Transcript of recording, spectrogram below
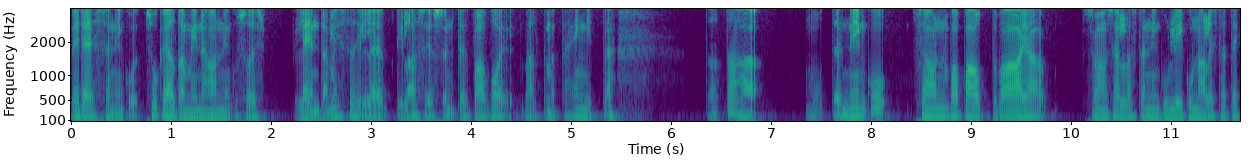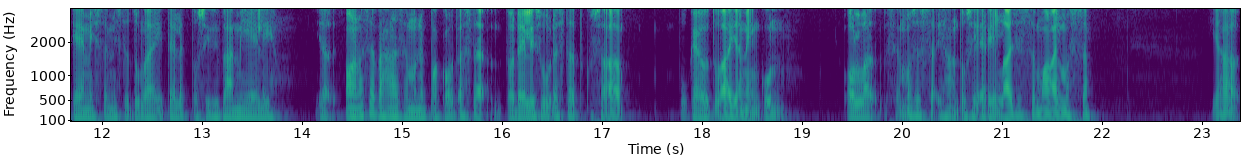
vedessä niin kuin, sukeltaminen on niin kuin se olisi lentämistä sille tilassa, jossa nyt et vaan voi välttämättä hengittää. Tota, mutta niin kuin, se on vapauttavaa ja se on sellaista niin kuin liikunnallista tekemistä, mistä tulee itselle tosi hyvä mieli. Ja on se vähän semmoinen pako tästä todellisuudesta, että kun saa pukeutua ja niin kuin olla semmoisessa ihan tosi erilaisessa maailmassa. Ja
